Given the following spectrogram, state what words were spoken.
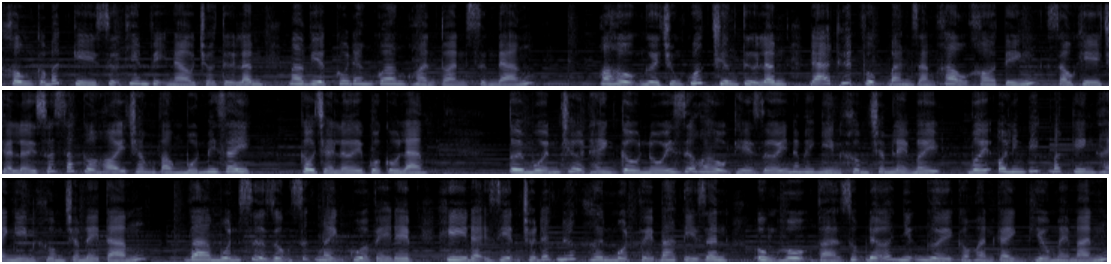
không có bất kỳ sự thiên vị nào cho Tử Lâm mà việc cô đăng quang hoàn toàn xứng đáng. Hoa hậu người Trung Quốc Trương Tử Lâm đã thuyết phục ban giám khảo khó tính sau khi trả lời xuất sắc câu hỏi trong vòng 40 giây. Câu trả lời của cô là Tôi muốn trở thành cầu nối giữa Hoa hậu Thế giới năm 2007 với Olympic Bắc Kinh 2008 và muốn sử dụng sức mạnh của vẻ đẹp khi đại diện cho đất nước hơn 1,3 tỷ dân ủng hộ và giúp đỡ những người có hoàn cảnh thiếu may mắn.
